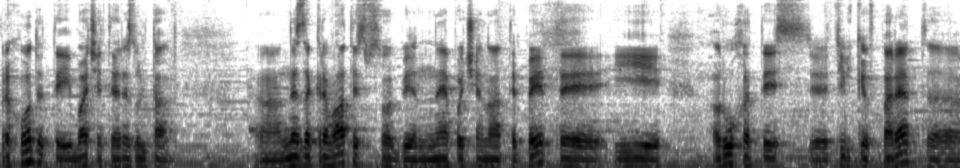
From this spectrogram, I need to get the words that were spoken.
приходити і бачити результат. Е, Не закриватись в собі, не починати пити і рухатись е, тільки вперед. Е,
